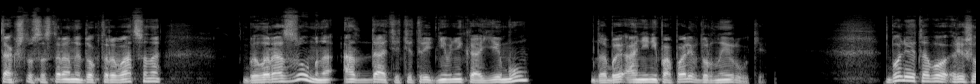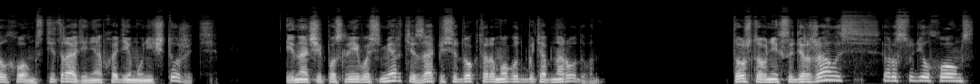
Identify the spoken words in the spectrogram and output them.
Так что со стороны доктора Ватсона было разумно отдать эти три дневника ему, дабы они не попали в дурные руки. Более того, решил Холмс, тетради необходимо уничтожить, иначе после его смерти записи доктора могут быть обнародованы. То, что в них содержалось, рассудил Холмс,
